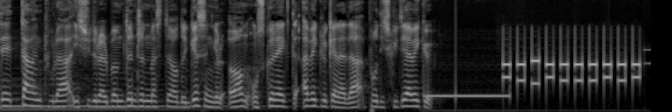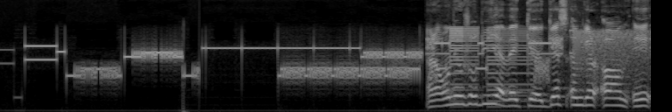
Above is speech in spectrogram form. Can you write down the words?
C'était Tarantula, issu de l'album Dungeon Master de Gus Engelhorn. On se connecte avec le Canada pour discuter avec eux. Alors on est aujourd'hui avec euh, Gus Engelhorn et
